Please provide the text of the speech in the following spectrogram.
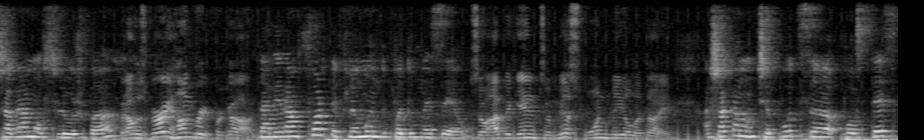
Și aveam o slujbă, But I was very hungry for God. dar eram foarte flămând după Dumnezeu. So I began to miss one meal a day. Așa că am început să postesc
